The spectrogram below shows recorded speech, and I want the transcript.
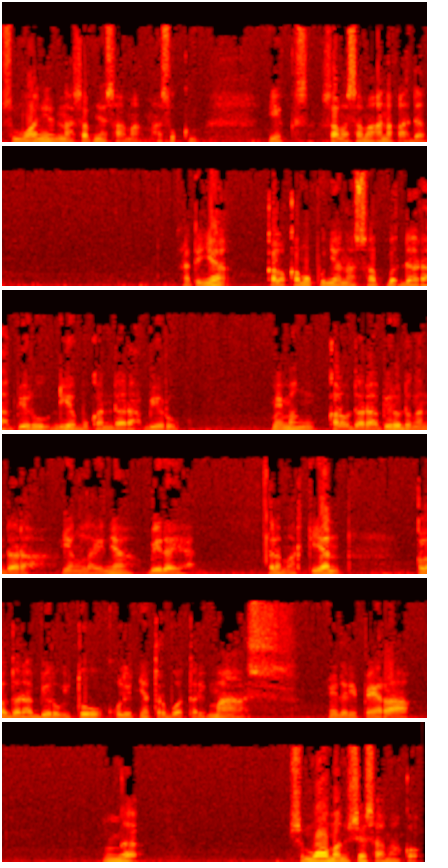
semuanya nasabnya sama masuk ke ya sama-sama anak Adam artinya kalau kamu punya nasab darah biru dia bukan darah biru. Memang kalau darah biru dengan darah yang lainnya beda ya. Dalam artian kalau darah biru itu kulitnya terbuat dari emas ya dari perak. Enggak. Semua manusia sama kok.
